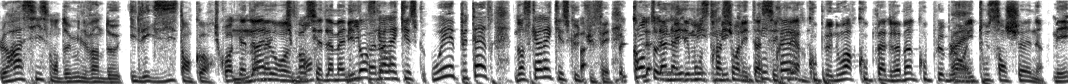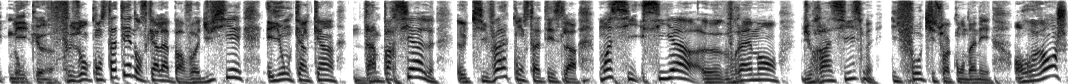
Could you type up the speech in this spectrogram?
Le racisme en 2022, il existe encore. Tu crois qu'il y a de la, malheureusement. tu penses qu'il y a de la mais manip dans ce cas-là, qu'est-ce que Oui, peut-être. Dans ce cas-là, qu'est-ce que tu fais? Quand là, la mes- démonstration mes- elle est assez claire, couple noir, couple maghrébin, couple blanc Ouais. et tout s'enchaîne. Mais, mais Donc, euh, faisons constater dans ce cas-là par voie d'huissier. Ayons quelqu'un d'impartial euh, qui va constater cela. Moi, si s'il y a euh, vraiment du racisme, il faut qu'il soit condamné. En revanche,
